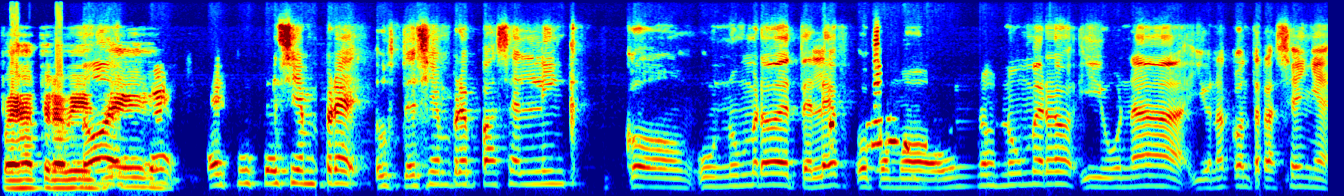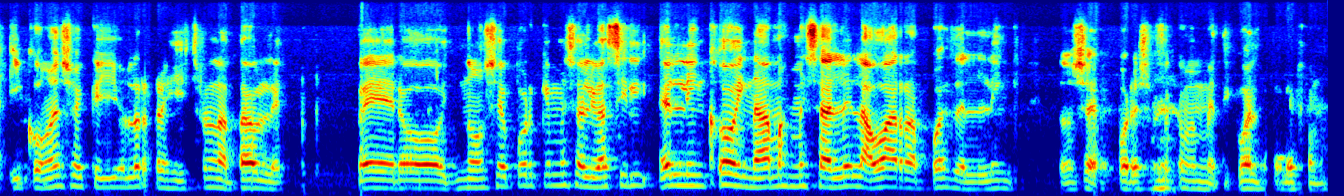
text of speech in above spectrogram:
pues a través No, es de... que, es que usted siempre, usted siempre pasa el link con un número de teléfono, como unos números y una, y una contraseña, y con eso es que yo lo registro en la tablet. Pero no sé por qué me salió así el link hoy, nada más me sale la barra pues del link. Entonces, por eso fue que me metí con el teléfono.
